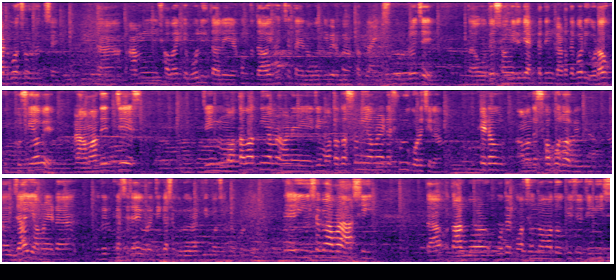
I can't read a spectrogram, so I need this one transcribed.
আট বছর হচ্ছে। আমি সবাইকে বলি, তাহলে এরকম তো দেওয়াই হচ্ছে, তাই নবদ্বীপের এরকম একটা ব্লাইন্ড স্কুল রয়েছে। তা ওদের সঙ্গে যদি একটা দিন কাটাতে পারি, ওরাও খুব খুশি হবে। আর আমাদের যে যে মতামত নিয়ে আমরা মানে যে মতাদর্শ নিয়ে আমরা এটা শুরু করেছিলাম, সেটাও আমাদের সফল হবে। তাই যাই, আমরা এটা ওদের কাছে যাই, ওরা জিজ্ঞাসা করি ওরা কী পছন্দ করবে। তো এই হিসাবে আমরা আসি। তা তারপর ওদের পছন্দ মতো কিছু জিনিস,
